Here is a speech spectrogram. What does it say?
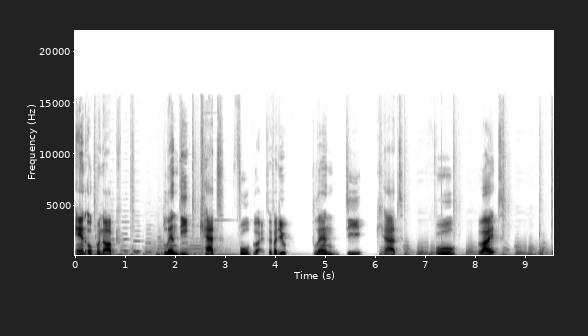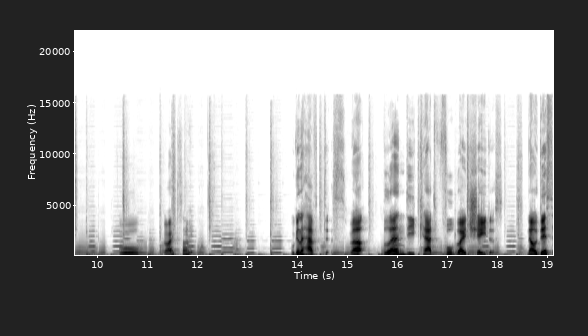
and open up Blendy Cat Fullbright. So if I do Blendy Cat Fullbright, Fullbright, sorry, we're gonna have this, well, Blendy Cat Fullbright shaders. Now this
